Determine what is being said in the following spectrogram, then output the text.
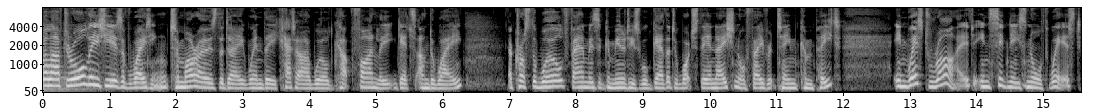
Well, after all these years of waiting, tomorrow's the day when the Qatar World Cup finally gets underway. Across the world, families and communities will gather to watch their nation or favourite team compete. In West Ryde, in Sydney's northwest,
